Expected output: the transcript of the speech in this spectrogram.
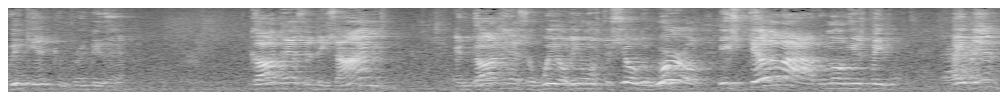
We can't comprehend that. God has a design, and God has a will. He wants to show the world He's still alive among His people. Amen?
